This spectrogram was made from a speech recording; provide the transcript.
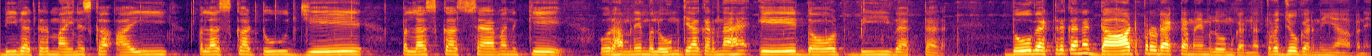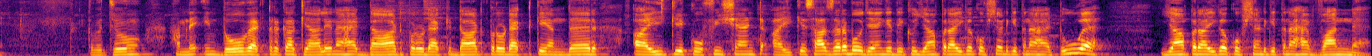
बी वेक्टर माइनस का आई प्लस का टू जे प्लस का सेवन के और हमने मालूम क्या करना है? ए डॉट बी वेक्टर दो वेक्टर का ना डॉट प्रोडक्ट हमें मालूम करना तवज्जो करनी है आपने। तो बच्चों, हमने इन दो वेक्टर का क्या लेना है? डॉट प्रोडक्ट डॉट प्रोडक्ट के अंदर आई के कोफिशेंट आई के साथ ज़रब हो जाएँगे। देखो, यहाँ पर आई का कोफिशेंट कितना है? टू है। यहाँ पर आई का कोफिशेंट कितना है? वन है।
